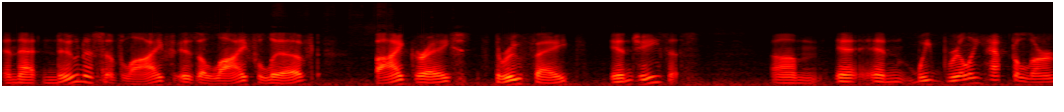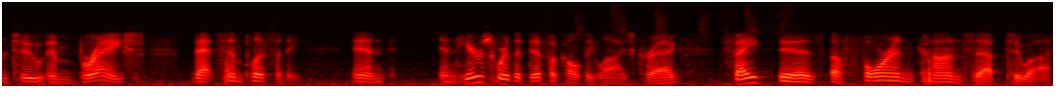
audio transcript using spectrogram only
And that newness of life is a life lived by grace through faith in Jesus. Um, and, and we really have to learn to embrace that simplicity. And and here's where the difficulty lies, Craig. Faith is a foreign concept to us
